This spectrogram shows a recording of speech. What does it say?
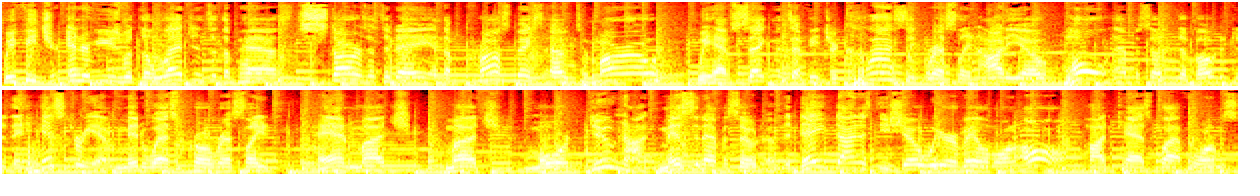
We feature interviews with the legends of the past, stars of today, and the prospects of tomorrow. We have segments that feature classic wrestling audio, whole episodes devoted to the history of Midwest pro wrestling, and much, much more. Do not miss an episode of the Dave Dynasty Show. We are available on all podcast platforms,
